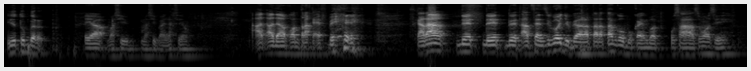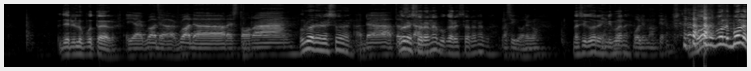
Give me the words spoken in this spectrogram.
youtuber. Iya masih masih banyak sih om. A- ada kontrak FB. Sekarang duit duit duit adsense gue juga rata-rata gue bukain buat usaha semua sih. Jadi lu puter. Iya gue ada gua ada restoran, Oh, lu ada restoran? ada Lu restoran apa? Buka restoran apa? nasi goreng om. Nasi goreng di mana? Boleh mampir. Om. boleh, boleh, boleh,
